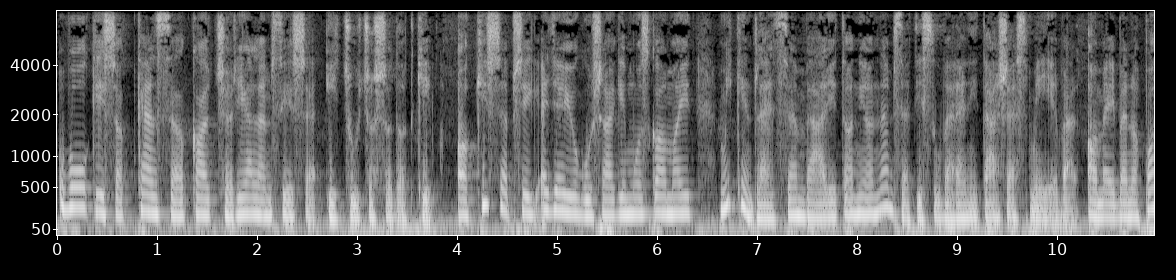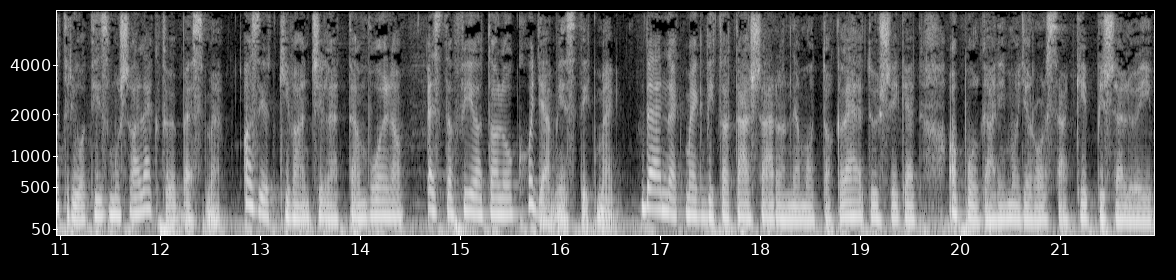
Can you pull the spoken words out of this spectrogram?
woke és a cancel culture jellemzése így csúcsosodott ki. A kisebbség egyenjogúsági mozgalmait miként lehet szembeállítani a nemzeti szuverenitás eszméjével, amelyben a patriotizmus a legfőbb eszme. Azért kíváncsi lettem volna, ezt a fiatalok hogy emésztik meg de ennek megvitatására nem adtak lehetőséget a polgári Magyarország képviselői.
